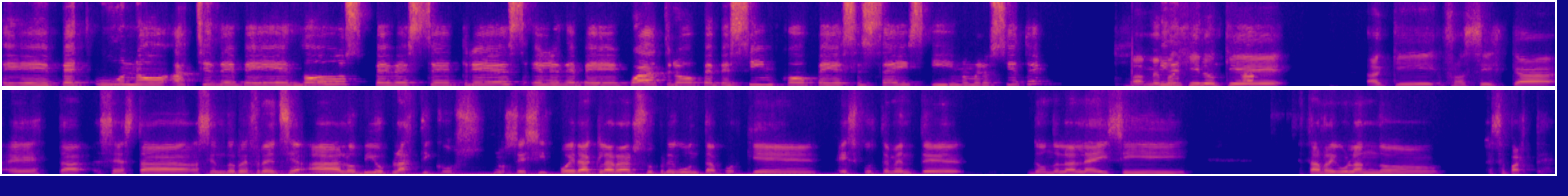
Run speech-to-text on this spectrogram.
eh, PET1, HDPE2, PVC3, LDPE4, PP5, PS6 y número 7. Ah, me imagino que aquí Francisca eh, está, se está haciendo referencia a los bioplásticos. No sé si puede aclarar su pregunta, porque es justamente donde la ley sí está regulando esa parte.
